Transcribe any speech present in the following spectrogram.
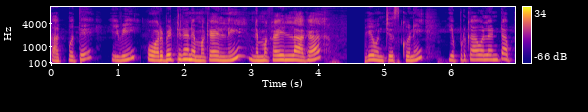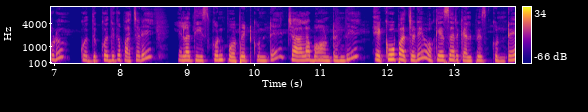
కాకపోతే ఇవి ఊరబెట్టిన నిమ్మకాయల్ని నిమ్మకాయల్లాగా అలాగే ఉంచేసుకొని ఎప్పుడు కావాలంటే అప్పుడు కొద్ది కొద్దిగా పచ్చడి ఇలా తీసుకొని పోపెట్టుకుంటే చాలా బాగుంటుంది. ఎక్కువ పచ్చడి ఒకేసారి కలిపేసుకుంటే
